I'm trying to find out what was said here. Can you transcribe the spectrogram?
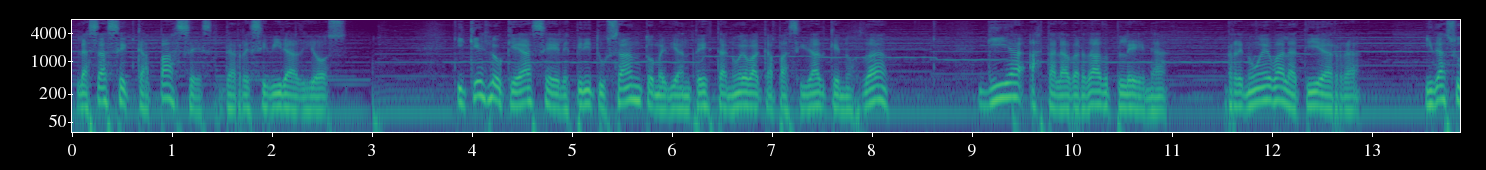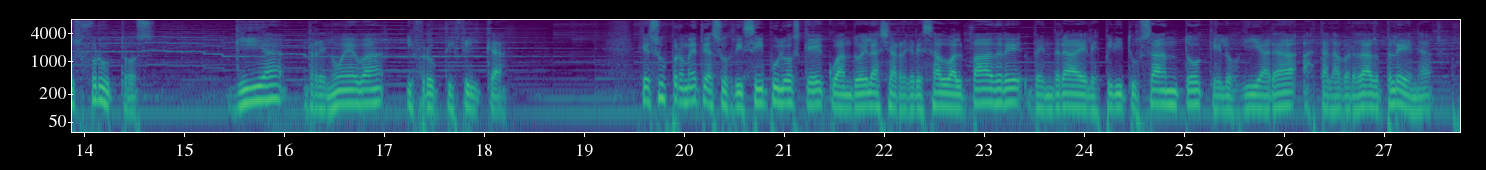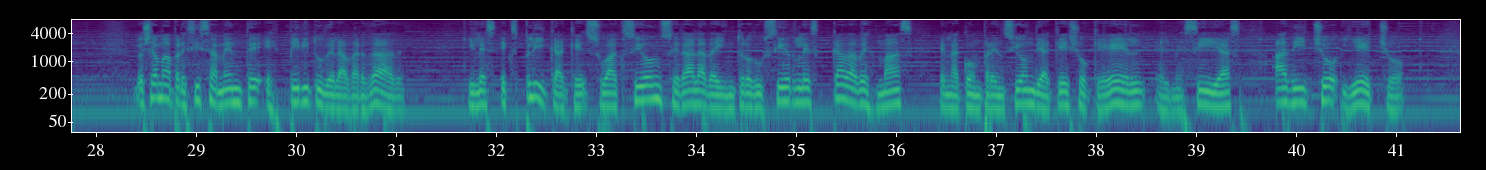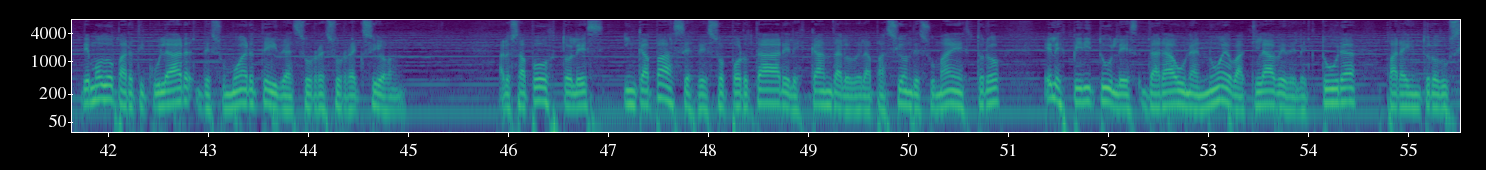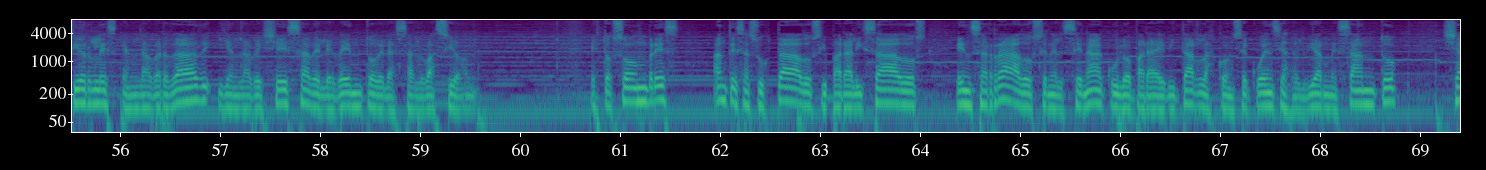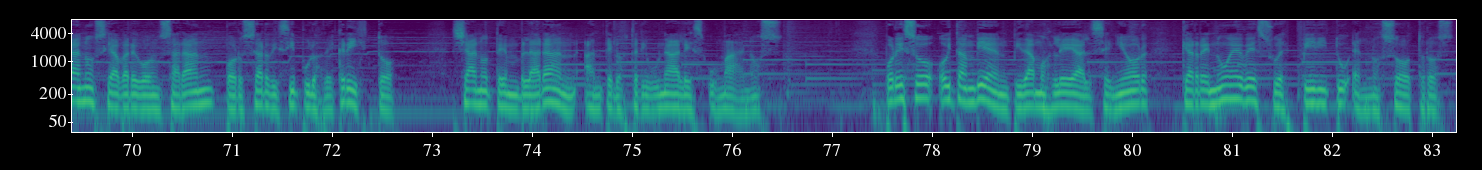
las hace capaces de recibir a Dios. ¿Y qué es lo que hace el Espíritu Santo mediante esta nueva capacidad que nos da? Guía hasta la verdad plena, renueva la tierra y da sus frutos guía, renueva y fructifica. Jesús promete a sus discípulos que cuando Él haya regresado al Padre, vendrá el Espíritu Santo que los guiará hasta la verdad plena. Lo llama precisamente Espíritu de la verdad y les explica que su acción será la de introducirles cada vez más en la comprensión de aquello que Él, el Mesías, ha dicho y hecho, de modo particular de su muerte y de su resurrección. A los apóstoles, incapaces de soportar el escándalo de la pasión de su Maestro, el Espíritu les dará una nueva clave de lectura para introducirles en la verdad y en la belleza del evento de la salvación. Estos hombres, antes asustados y paralizados, encerrados en el cenáculo para evitar las consecuencias del Viernes Santo, ya no se avergonzarán por ser discípulos de Cristo, ya no temblarán ante los tribunales humanos. Por eso hoy también pidámosle al Señor que renueve su espíritu en nosotros,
